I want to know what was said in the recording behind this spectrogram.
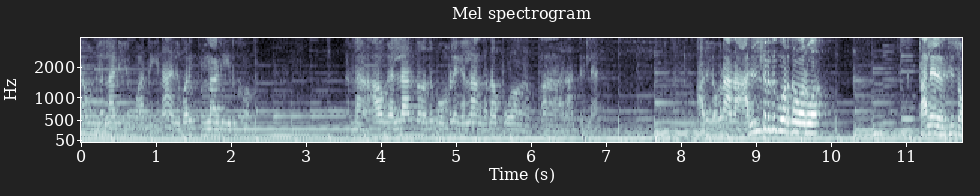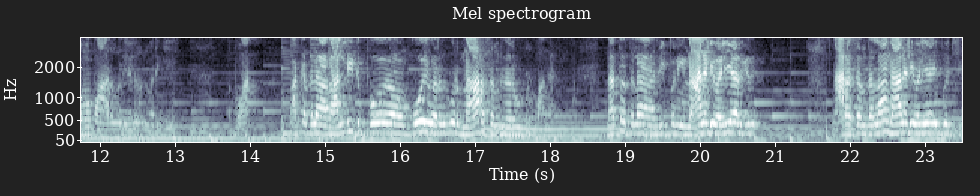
டவுன்லலாம் நீங்கள் பார்த்தீங்கன்னா இது மாதிரி பிள்ளாடி இருக்கும். நான் அவங்க எல்லாருமே வந்து பொம்பளைங்கள்லாம் அங்கே தான் போவாங்க பா ராத்திரியில். அதுக்கப்புறம் அதை அள்ளுறதுக்கு ஒருத்தன் வருவான். தலையில் வச்சு சுமப்பான் அறுபது எழுபது வரைக்கும் போவான். பக்கத்தில் அதை அள்ளிட்டு போய் அவன் போய் வர்றதுக்கு ஒரு நாரை சந்து வேறு விட்டுருப்பாங்க. நத்தத்தில் அது இப்போ நீங்கள் நாலடி வழியாக இருக்குது. நாரை சந்தெல்லாம் நாலடி வழியாகி போச்சு.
